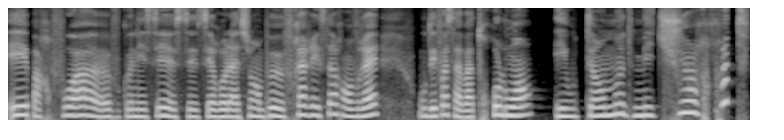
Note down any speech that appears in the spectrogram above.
Et parfois, euh, vous connaissez ces, relations un peu frères et sœurs en vrai, où des fois ça va trop loin et où tu es en mode mais tu arrêtes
